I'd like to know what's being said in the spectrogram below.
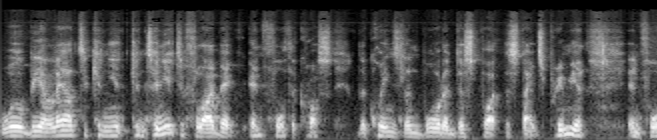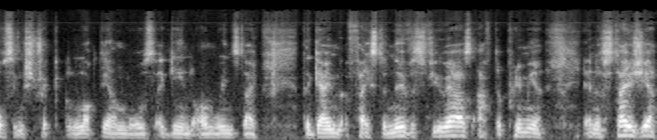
will be allowed to continue to fly back and forth across the Queensland border despite the state's premier enforcing strict lockdown laws again on Wednesday. The game faced a nervous few hours after Premier Anastasia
